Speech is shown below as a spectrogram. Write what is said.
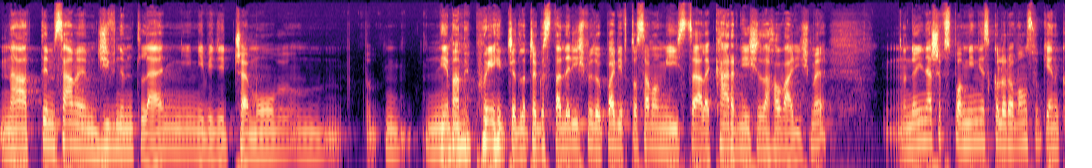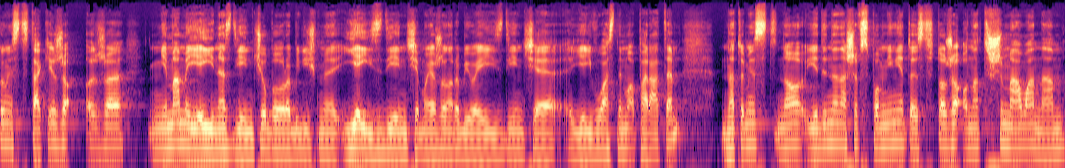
na tym samym dziwnym tle, nie, wiedzieć czemu, mm, nie mamy pojęcia, dlaczego stanęliśmy dokładnie w to samo miejsce, ale karnie się zachowaliśmy. No i nasze wspomnienie z kolorową sukienką jest takie, że, że nie mamy jej na zdjęciu, bo robiliśmy jej zdjęcie, moja żona robiła jej zdjęcie jej własnym aparatem. Natomiast no, jedyne nasze wspomnienie to jest to, że ona trzymała nam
